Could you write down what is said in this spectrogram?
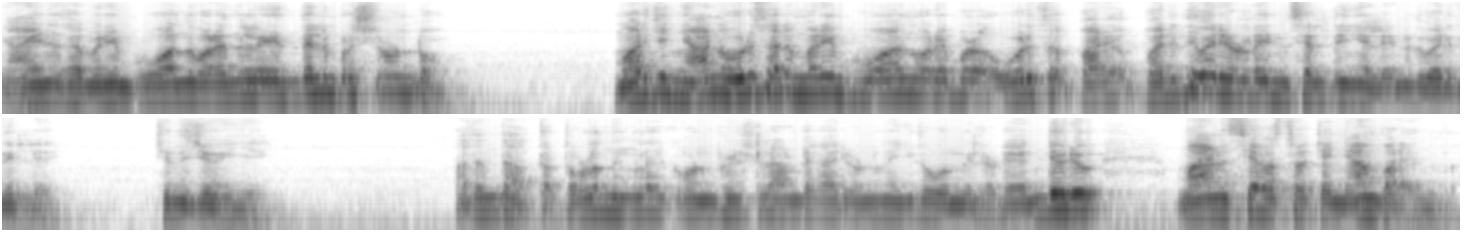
ഞാൻ ഇന്ന സ്ഥലം വരെയും പോകാന്ന് പറയുന്നതിൽ എന്തെങ്കിലും പ്രശ്നമുണ്ടോ? മറിച്ച് ഞാൻ ഒരു സ്ഥലം വരെയും പോകാന്ന് പറയുമ്പോൾ ഒരു പരിധി വരെയുള്ള ഇൻസൾട്ടിങ് അല്ലേ? എന്നത് വരുന്നില്ലേ? ചിന്തിച്ചു നോക്കിയേ. അതെന്താ? അത്രത്തോളം നിങ്ങൾ കോൺഫിഡൻഷ്യലാവേണ്ട കാര്യമുണ്ടെന്ന് എനിക്ക് തോന്നുന്നില്ല എന്റെ ഒരു മാനസികാവസ്ഥ വെച്ചാൽ ഞാൻ പറയുന്നത്.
